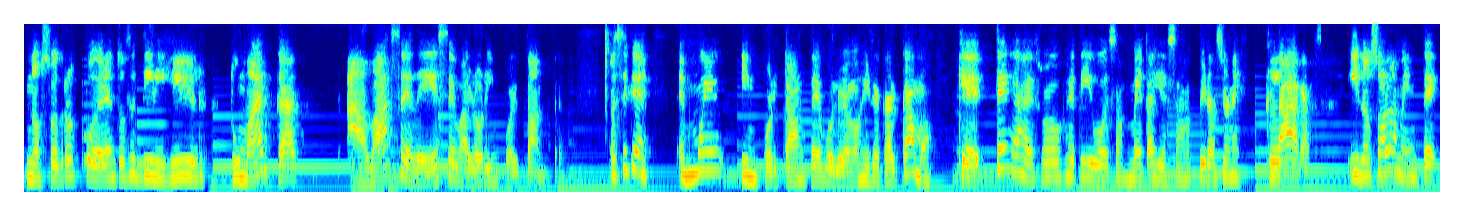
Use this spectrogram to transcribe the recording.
nosotros poder entonces dirigir tu marca a base de ese valor importante. Así que es muy importante, volvemos y recalcamos, que tengas esos objetivos, esas metas y esas aspiraciones claras. Y no solamente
